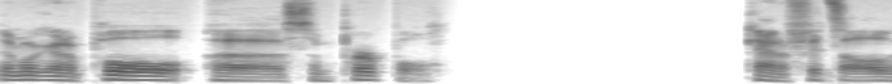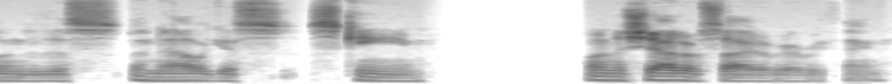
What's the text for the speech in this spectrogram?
Then we're going to pull uh, some purple. Kind of fits all into this analogous scheme on the shadow side of everything.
